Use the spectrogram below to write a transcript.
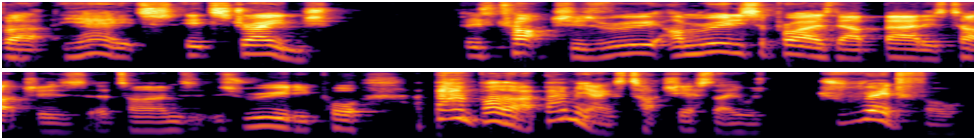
But yeah, it's it's strange. His touch is really. I'm really surprised how bad his touch is at times. It's really poor. Bam, by the way, Aubameyang's touch yesterday was dreadful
